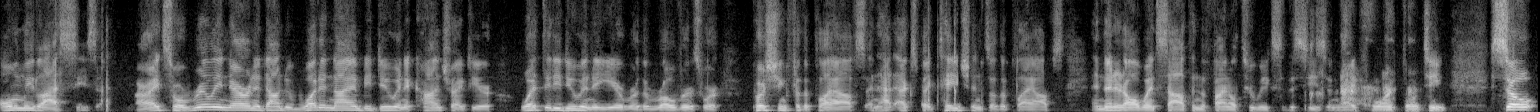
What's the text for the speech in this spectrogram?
only last season. All right. So we're really narrowing it down to what did Nyambe do in a contract year? What did he do in a year where the Rovers were pushing for the playoffs and had expectations of the playoffs? And then it all went south in the final two weeks of the season, right? Four and 14. So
